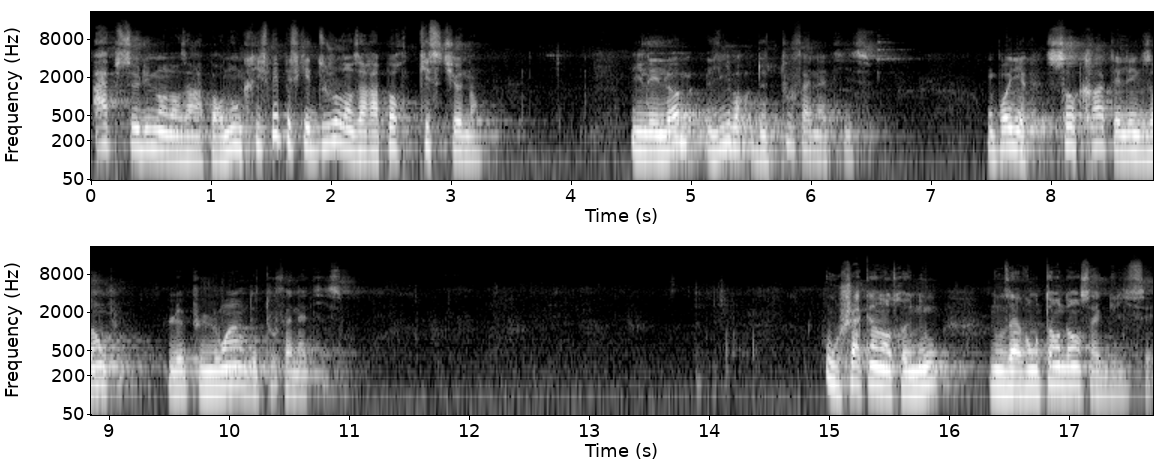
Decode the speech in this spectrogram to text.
absolument dans un rapport non crispé, puisqu'il est toujours dans un rapport questionnant. Il est l'homme libre de tout fanatisme. On pourrait dire Socrate est l'exemple le plus loin de tout fanatisme. Où chacun d'entre nous, nous avons tendance à glisser.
